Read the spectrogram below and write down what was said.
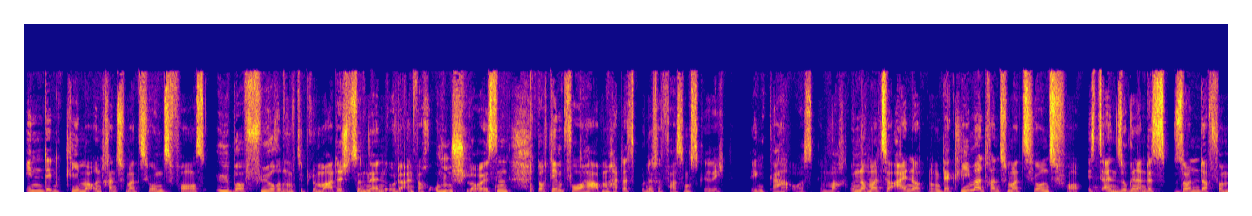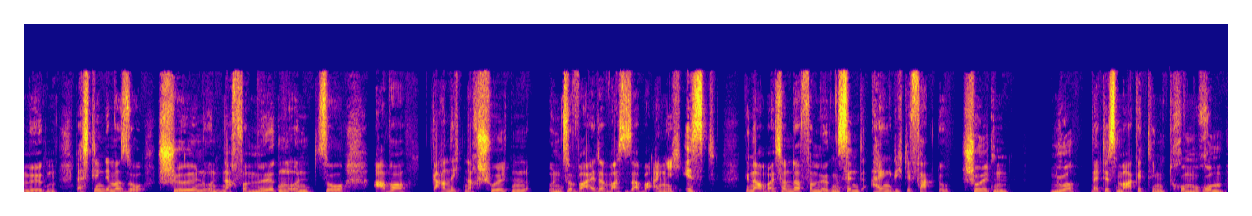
in den Klima- und Transformationsfonds überführen, um es diplomatisch zu nennen, oder einfach umschleusen. Doch dem Vorhaben hat das Bundesverfassungsgericht den Garaus gemacht. Und nochmal zur Einordnung. Der Klima- und Transformationsfonds ist ein sogenanntes Sondervermögen. Das klingt immer so schön und nach Vermögen und so, aber gar nicht nach Schulden und so weiter, was es aber eigentlich ist. Genau, weil Sondervermögen sind eigentlich de facto Schulden, nur nettes Marketing drumrum,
